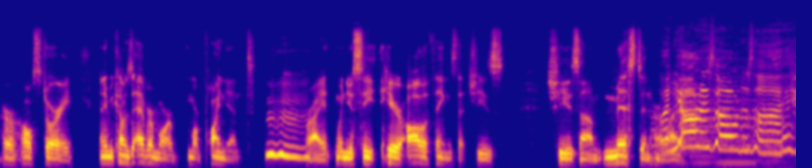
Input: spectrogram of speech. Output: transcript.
her whole story and it becomes ever more more poignant mm-hmm. right when you see hear all the things that she's she's um, missed in her when life. you're as old as I,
